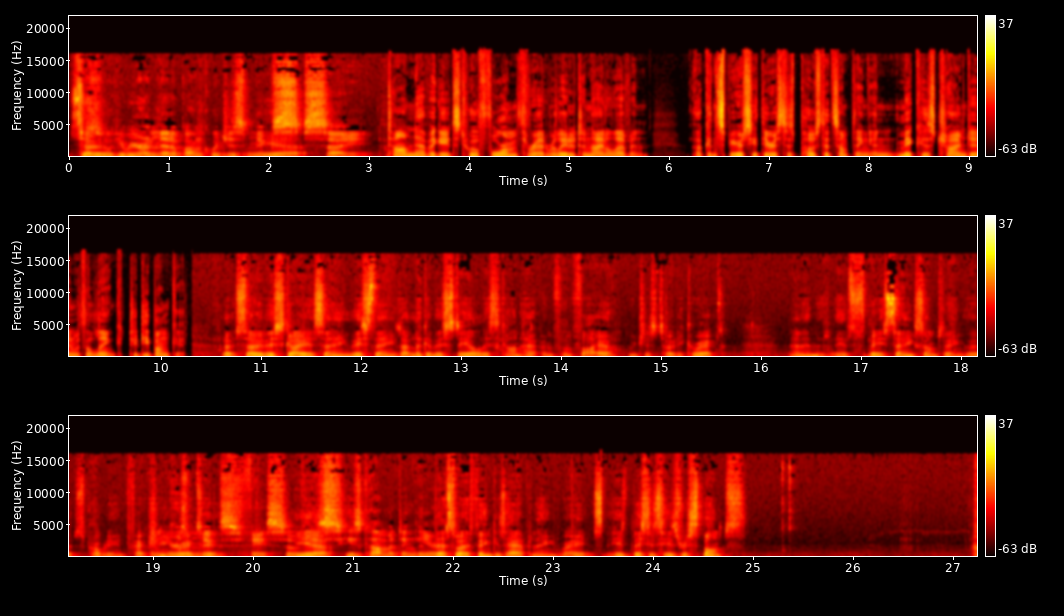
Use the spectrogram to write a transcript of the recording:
So, here we are on Metabunk, which is Mick's Yeah. site. Tom navigates to a forum thread related to 9 11. A conspiracy theorist has posted something, and Mick has chimed in with a link to debunk it. So this guy is saying this thing. He's like, look at this steel. This can't happen from fire, which is totally correct. And then it's, but he's saying something that's probably factually incorrect. here. face, so Yeah. he's, he's commenting here. That's what I think is happening, right? His, this is his response.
